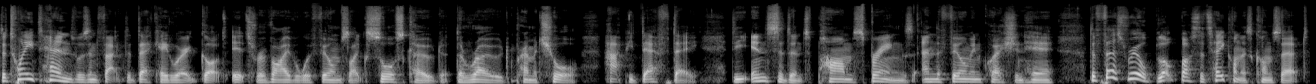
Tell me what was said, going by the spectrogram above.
The 2010s was in fact the decade where it got its revival with films like Source Code, The Road, Premature, Happy Death Day, The Incident, Palm Springs, and the film in question here, the first real blockbuster take on this concept,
